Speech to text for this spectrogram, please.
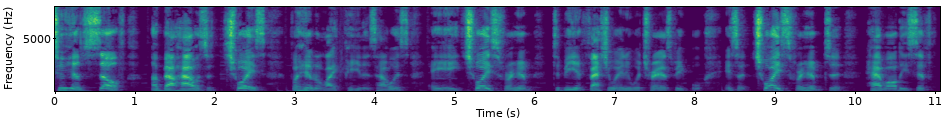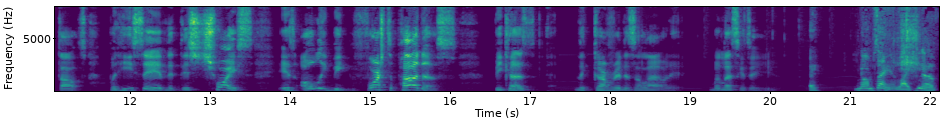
to himself about how it's a choice for him to like penis, how it's a, a choice for him to be infatuated with trans people. It's a choice for him to have all these sinful thoughts. But he's saying that this choice is only being forced upon us because the government is allowing it. But let's continue. You know what I'm saying? Like, you know,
